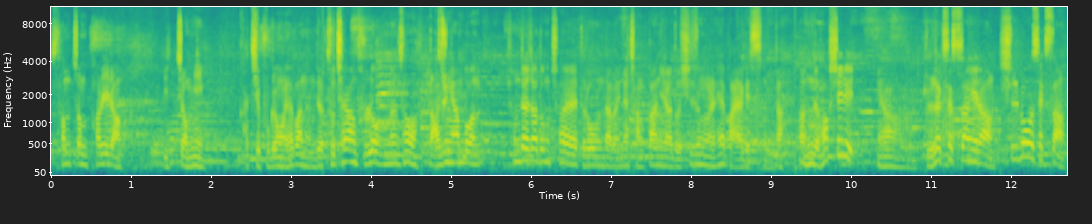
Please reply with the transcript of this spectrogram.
3.8이랑 2.2 같이 구경을 해봤는데 두 차량 둘러보면서 나중에 한번 현대자동차에 들어온다면요 잠깐이라도 시승을 해봐야겠습니다. 아, 근데 확실히 야 블랙 색상이랑 실버 색상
